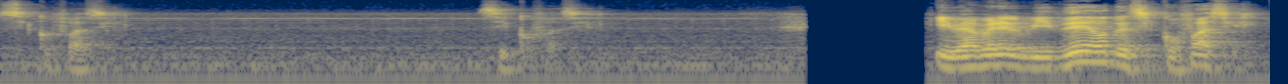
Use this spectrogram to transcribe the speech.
Psicofácil. Psicofácil. Y ve a ver el video de Psicofácil.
